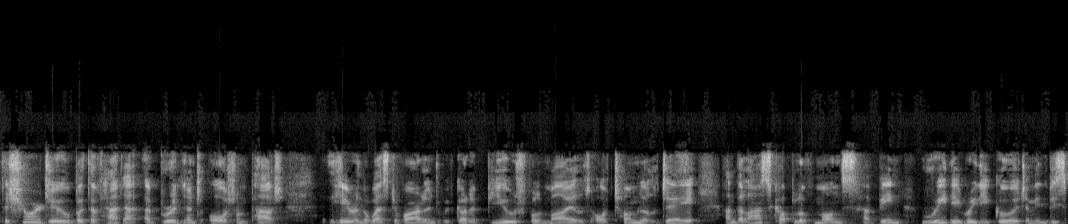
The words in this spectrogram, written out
They sure do, but they've had a, a brilliant autumn, Pat here in the west of Ireland, we've got a beautiful, mild autumnal day, and the last couple of months have been really, really good. I mean, there's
